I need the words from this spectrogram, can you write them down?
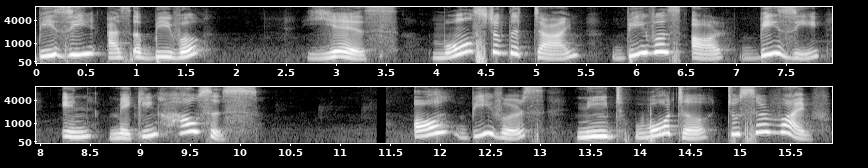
busy as a beaver? Yes, most of the time beavers are busy in making houses. All beavers need water to survive.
